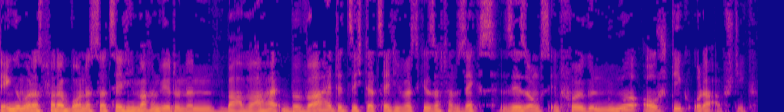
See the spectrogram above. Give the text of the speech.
Denke mal, dass Paderborn das tatsächlich machen wird und dann bewahrheitet sich tatsächlich, was ich gesagt habe, sechs Saisons in Folge nur Aufstieg oder Abstieg.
